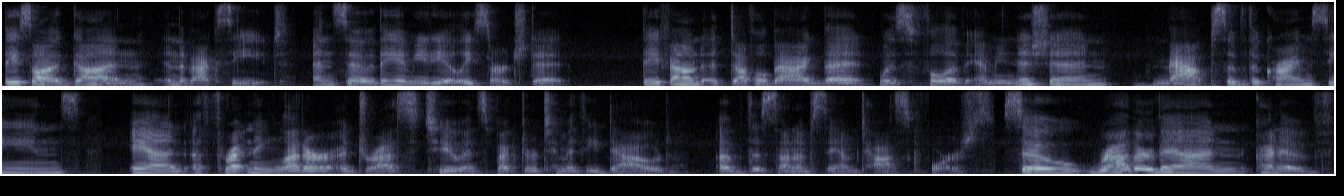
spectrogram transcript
they saw a gun in the back seat, and so they immediately searched it. They found a duffel bag that was full of ammunition, maps of the crime scenes, and a threatening letter addressed to Inspector Timothy Dowd of the Son of Sam task force. So rather than kind of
